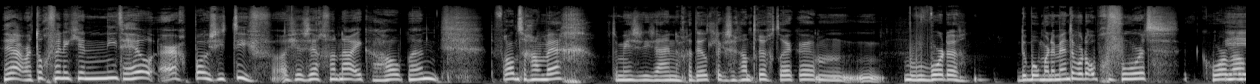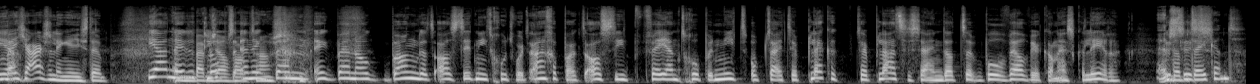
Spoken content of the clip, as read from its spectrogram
Ja, maar toch vind ik je niet heel erg positief. Als je zegt van nou, ik hoop... Hè, de Fransen gaan weg. Tenminste, die zijn gedeeltelijk ze gaan terugtrekken. We worden, de bombardementen worden opgevoerd. Ik hoor wel ja. een beetje aarzeling in je stem. Ja, nee, en dat klopt. En ik ben, ik ben ook bang dat als dit niet goed wordt aangepakt... als die VN-troepen niet op tijd ter, plekke, ter plaatse zijn... dat de boel wel weer kan escaleren. En dus dat betekent?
